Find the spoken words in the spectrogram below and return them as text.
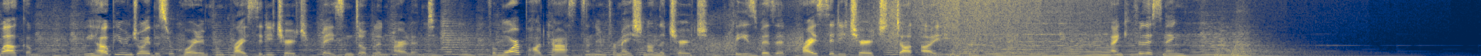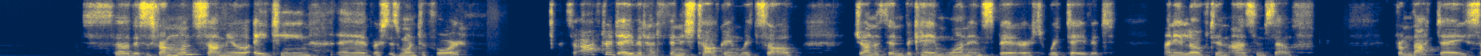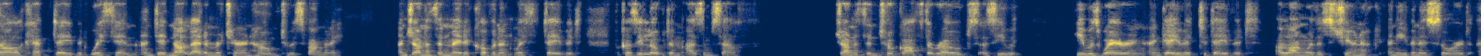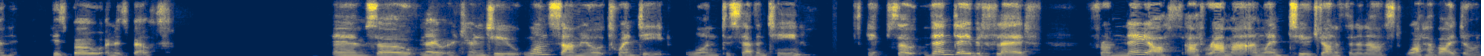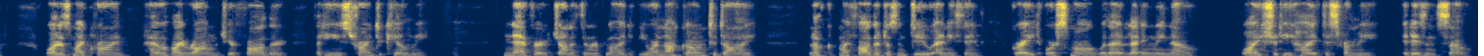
Welcome. We hope you enjoyed this recording from Christ City Church, based in Dublin, Ireland. For more podcasts and information on the church, please visit christcitychurch.ie. Thank you for listening. So this is from 1 Samuel 18, uh, verses 1 to 4. So after David had finished talking with Saul, Jonathan became one in spirit with David, and he loved him as himself. From that day, Saul kept David with him and did not let him return home to his family. And Jonathan made a covenant with David because he loved him as himself. Jonathan took off the robes as he, he was wearing and gave it to David, along with his tunic and even his sword and his bow and his belt. Um, so now we're turning to 1 Samuel 21 to 17. Yep, so then David fled from Naioth at Ramah and went to Jonathan and asked, What have I done? What is my crime? How have I wronged your father that he is trying to kill me? Never, Jonathan replied. You are not going to die. Look, my father doesn't do anything, great or small, without letting me know. Why should he hide this from me? It isn't so.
